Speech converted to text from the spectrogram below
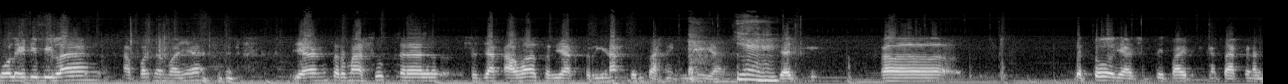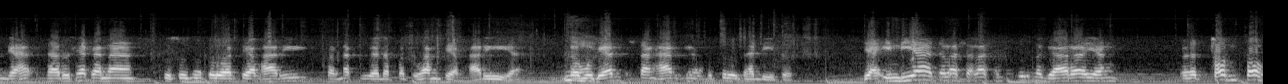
boleh dibilang apa namanya yang termasuk eh, sejak awal teriak-teriak tentang ini ya. Iya. Jadi eh, betul ya seperti Pak katakan ya harusnya karena susunya keluar tiap hari karena juga dapat uang tiap hari ya. Kemudian tentang harga betul tadi itu. Ya India adalah salah satu negara yang eh, contoh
